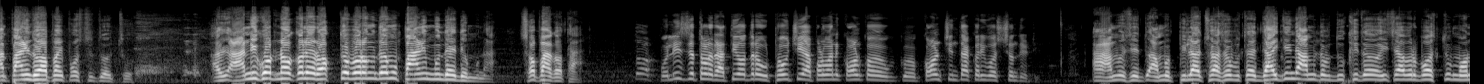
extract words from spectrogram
ଆମେ ପାଣି ଦେବା ପାଇଁ ପ୍ରସ୍ତୁତ ଅଛୁ ଆଉ ଆନିକୋଟ ନକଲେ ରକ୍ତ ବରଂ ଦେମୁ ପାଣି ମୁନ୍ଦାଇ ଦେମୁ ନା ସଫା କଥା ତ ପୋଲିସ ଯେତେବେଳେ ରାତି ଅଧରେ ଉଠାଉଛି ଆପଣମାନେ କ'ଣ କ'ଣ ଚିନ୍ତା କରି ବସିଛନ୍ତି ଏଠି ଆମେ ସେ ଆମ ପିଲା ଛୁଆ ସବୁ ଯାଇଛନ୍ତି ଆମେ ତ ଦୁଃଖିତ ହିସାବରେ ବସିଛୁ ମନ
